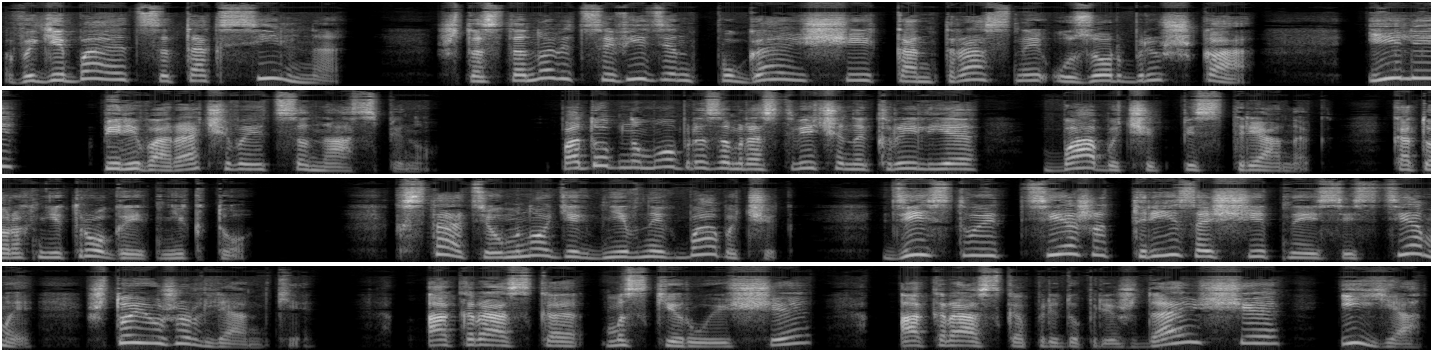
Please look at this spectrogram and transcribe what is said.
выгибается так сильно, что становится виден пугающий контрастный узор брюшка или переворачивается на спину. Подобным образом расцвечены крылья бабочек-пестрянок, которых не трогает никто. Кстати, у многих дневных бабочек действуют те же три защитные системы, что и у жерлянки. Окраска маскирующая, окраска предупреждающая и яд.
